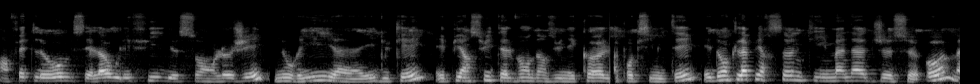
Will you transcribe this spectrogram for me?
En fait, le home, c'est là où les filles sont logées, nourries, éduquées. Et puis ensuite, elles vont dans une école à proximité. Et donc, la personne qui manage ce home,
